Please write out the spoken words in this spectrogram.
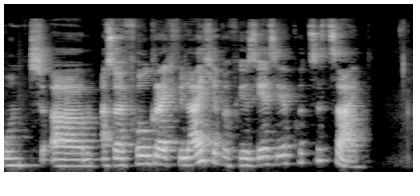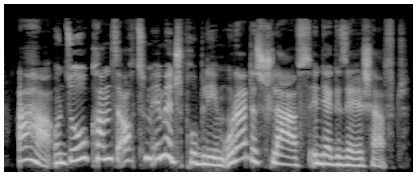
und ähm, also erfolgreich vielleicht, aber für sehr, sehr kurze Zeit. Aha, und so kommt es auch zum Imageproblem, oder? Des Schlafs in der Gesellschaft.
